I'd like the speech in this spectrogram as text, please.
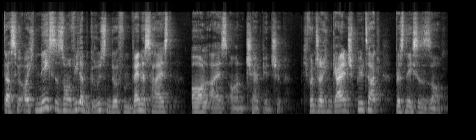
dass wir euch nächste Saison wieder begrüßen dürfen, wenn es heißt All Eyes on Championship. Ich wünsche euch einen geilen Spieltag. Bis nächste Saison.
